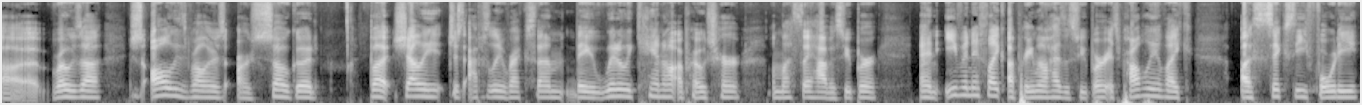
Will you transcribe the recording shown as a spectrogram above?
uh, Rosa, just all these brawlers are so good. But Shelly just absolutely wrecks them. They literally cannot approach her unless they have a super. And even if like a Primo has a super, it's probably like a 60 40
